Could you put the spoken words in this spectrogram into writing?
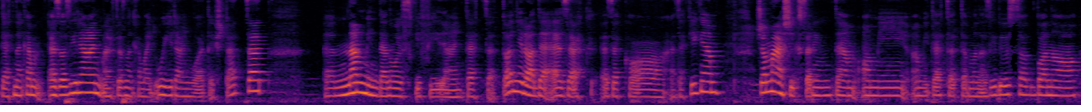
de nekem ez az irány, mert ez nekem egy új irány volt, és tetszett nem minden új skifi irány tetszett annyira, de ezek, ezek, a, ezek igen. És a másik szerintem, ami, ami tetszett ebben az időszakban, a,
